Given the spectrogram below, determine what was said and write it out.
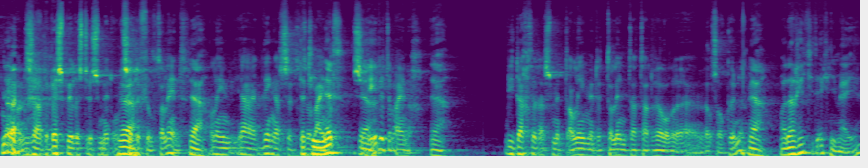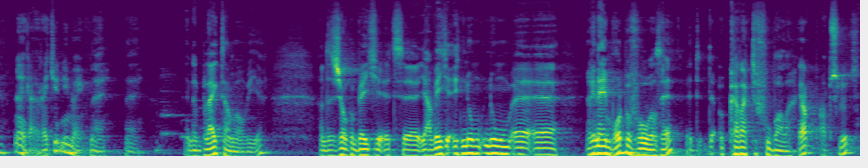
nee, want er zaten best spelers tussen met ontzettend veel talent. Ja. Alleen, ja, ik denk dat ze Dat te weinig, net- ze deden te weinig. ja. Die dachten dat ze met, alleen met het talent dat dat wel, eh, wel zou kunnen. ja, maar daar red je het echt niet mee, hè? Nee, daar red je het niet mee. Nee, nee. En dat blijkt dan wel weer. Want dat is ook een beetje het... eh, ja, weet je, ik noem, noem eh, eh, René Bord bijvoorbeeld, hè? De, de, karaktervoetballer. Ja, absoluut.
